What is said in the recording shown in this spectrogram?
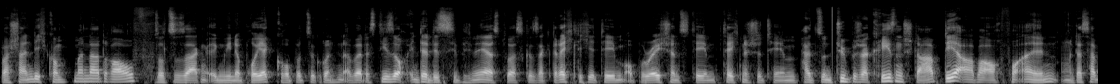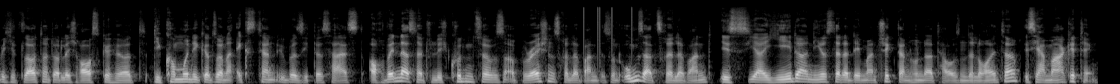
Wahrscheinlich kommt man da drauf, sozusagen irgendwie eine Projektgruppe zu gründen, aber dass diese auch interdisziplinär ist. Du hast gesagt, rechtliche Themen, Operations-Themen, technische Themen. Halt so ein typischer Krisenstab, der aber auch vor allem, und das habe ich jetzt laut und deutlich rausgehört, die Kommunikation nach extern übersieht. Das heißt, auch wenn das natürlich Kundenservice und Operations relevant ist und umsatzrelevant, ist ja jeder Newsletter, den man schickt, dann 100 hunderttausende Leute, ist ja Marketing.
